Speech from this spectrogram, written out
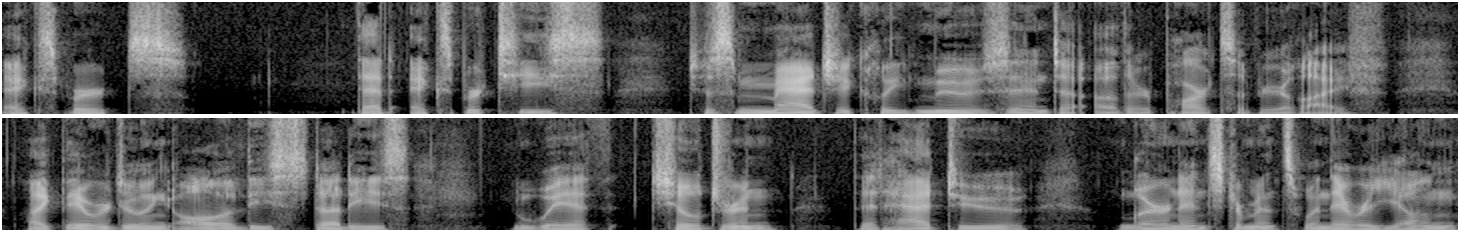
experts, that expertise just magically moves into other parts of your life. Like they were doing all of these studies with children that had to learn instruments when they were young,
